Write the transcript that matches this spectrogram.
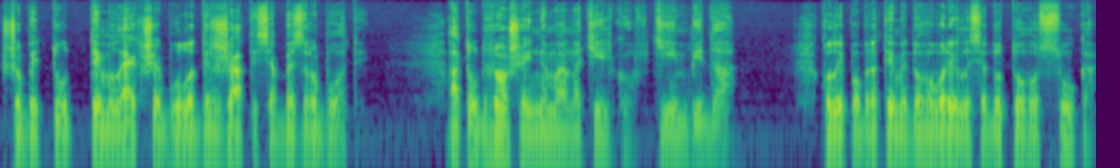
щоби тут тим легше було держатися без роботи. А тут грошей нема на тільки, втім, біда. Коли побратими договорилися до того сука,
